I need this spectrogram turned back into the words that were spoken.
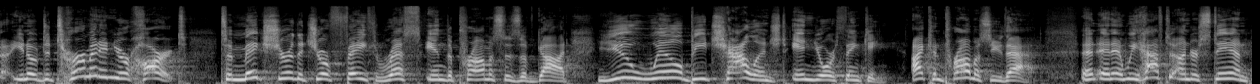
uh, you know, determine in your heart to make sure that your faith rests in the promises of God, you will be challenged in your thinking. I can promise you that. And, and, and we have to understand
